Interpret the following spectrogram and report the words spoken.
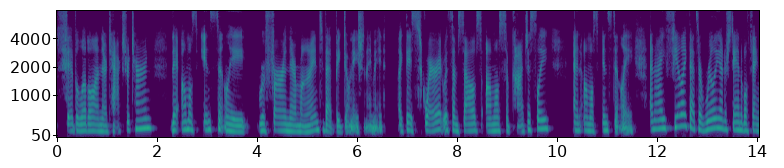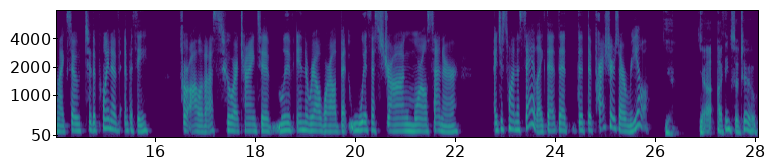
fib a little on their tax return, they almost instantly refer in their mind to that big donation they made. Like they square it with themselves almost subconsciously and almost instantly. And I feel like that's a really understandable thing. Like, so to the point of empathy, for all of us who are trying to live in the real world, but with a strong moral center. I just want to say like that, that, that the pressures are real. Yeah. Yeah, I think so too.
